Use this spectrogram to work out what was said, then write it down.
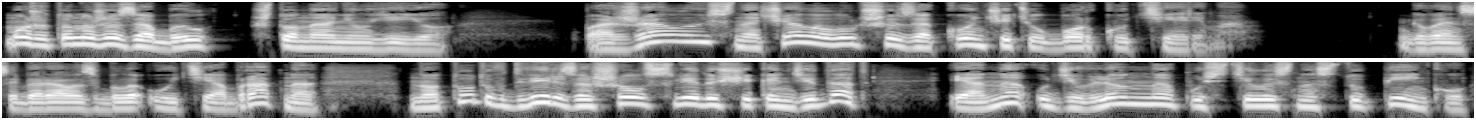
Может, он уже забыл, что нанял ее — Пожалуй, сначала лучше закончить уборку терема. Гвен собиралась было уйти обратно, но тут в дверь зашел следующий кандидат, и она удивленно опустилась на ступеньку,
